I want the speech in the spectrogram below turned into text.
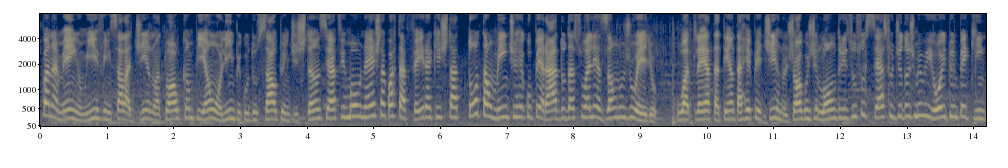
panamenho Irving Saladino, atual campeão olímpico do salto em distância, afirmou nesta quarta-feira que está totalmente recuperado da sua lesão no joelho. O atleta tenta repetir nos Jogos de Londres o sucesso de 2008 em Pequim,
